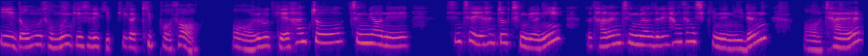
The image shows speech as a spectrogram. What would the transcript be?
이 너무 전문 기술의 깊이가 깊어서 어, 이렇게 한쪽 측면의 신체의 한쪽 측면이 또 다른 측면들을 향상시키는 일은 어, 잘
